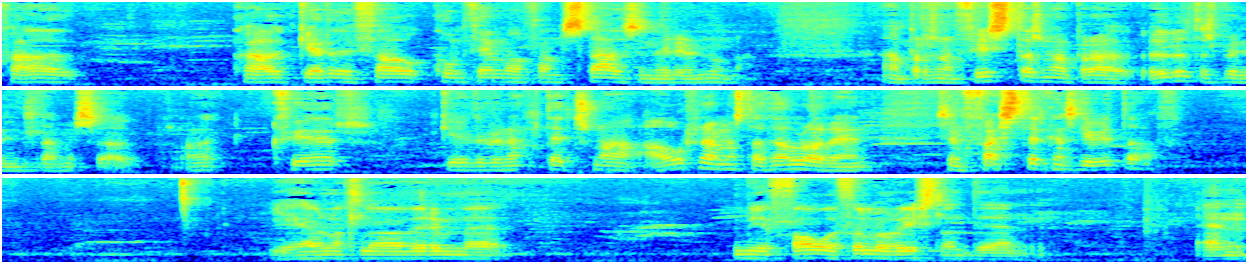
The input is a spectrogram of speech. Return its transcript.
hvað, hvað gerði þá kom þeim á þann stað sem þeir eru núna. En bara svona fyrsta svona bara auðvöldarspurning til dæmis að svona, hver getur við nefnt eitt svona áhrifamesta þjálfariðin sem fæstir kannski vita af? Ég hef náttúrulega verið með mjög fáið þjálfur á Íslandi en, en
